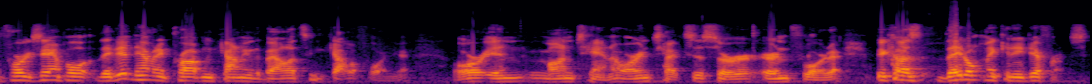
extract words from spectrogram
for example, they didn't have any problem counting the ballots in California or in Montana or in Texas or, or in Florida because they don't make any difference.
